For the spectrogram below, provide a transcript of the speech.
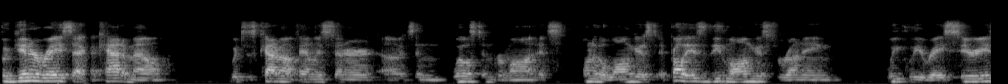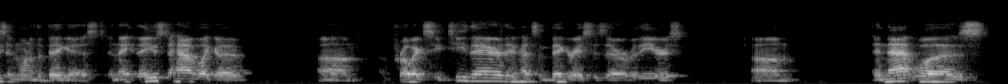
beginner race at Catamount, which is Catamount Family Center. Uh, it's in Williston, Vermont. It's one of the longest. It probably is the longest running weekly race series and one of the biggest. And they, they used to have like a, um, a Pro XCT there. They've had some big races there over the years. Um, and that was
